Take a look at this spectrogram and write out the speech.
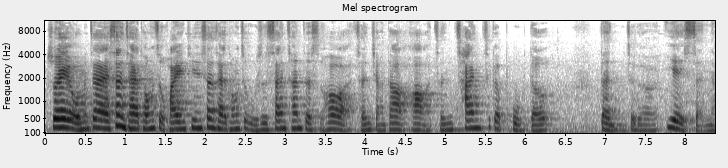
所以我们在善财童子华严经善财童子五十三参的时候啊，曾讲到啊，曾参这个普德等这个夜神呐。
